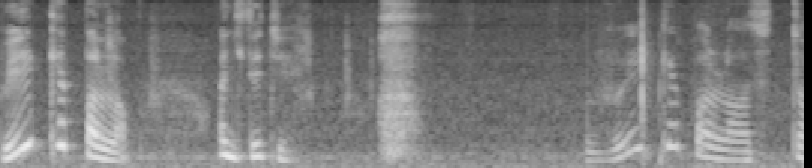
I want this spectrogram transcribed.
왜 이렇게 빨라? 아니 대체 왜 이렇게 빨라 진짜.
